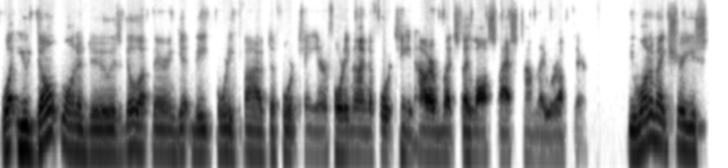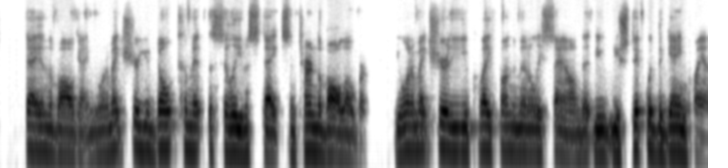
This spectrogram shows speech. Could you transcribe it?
What you don't want to do is go up there and get beat 45 to 14 or 49 to 14, however much they lost last time they were up there. You want to make sure you stay in the ball game. You want to make sure you don't commit the silly mistakes and turn the ball over. You want to make sure that you play fundamentally sound, that you, you stick with the game plan.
